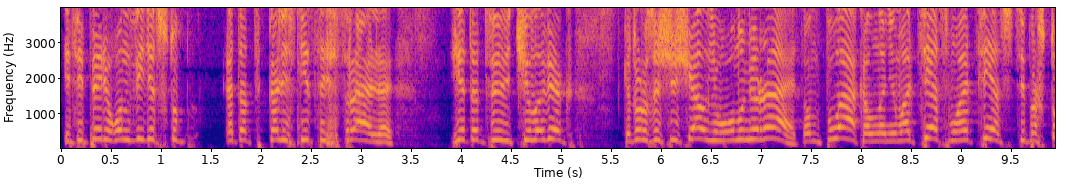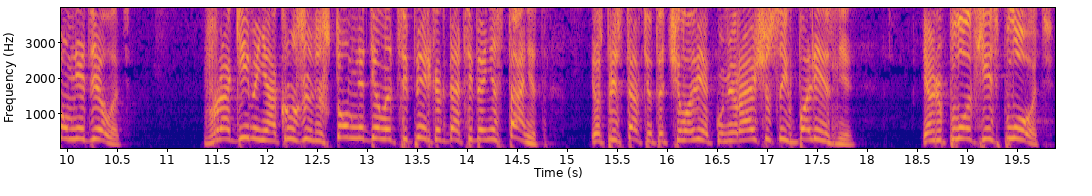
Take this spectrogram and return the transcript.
И теперь он видит, что этот колесница Израиля, и этот э, человек, который защищал его, он умирает. Он плакал на нем. Отец мой, отец, типа, что мне делать? Враги меня окружили. Что мне делать теперь, когда тебя не станет? И вот представьте, этот человек, умирающий с их болезни. Я говорю, плоть есть плоть.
